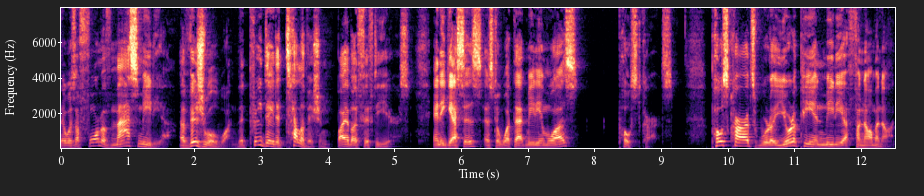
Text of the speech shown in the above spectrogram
there was a form of mass media, a visual one, that predated television by about 50 years. Any guesses as to what that medium was? Postcards. Postcards were a European media phenomenon.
